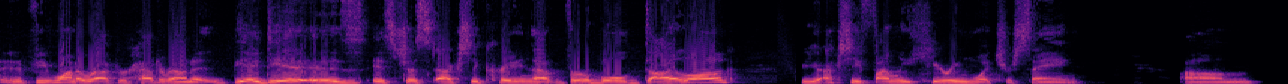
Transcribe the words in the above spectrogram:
If you want to wrap your head around it, the idea is it's just actually creating that verbal dialogue. You're actually finally hearing what you're saying. Um,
